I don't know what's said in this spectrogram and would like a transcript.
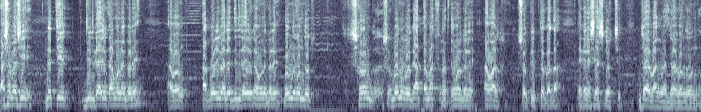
পাশাপাশি নেত্রীর দীর্ঘায়ু কামনা করে এবং তার পরিবারের দীর্ঘায়ু কামনা করে বন্ধুবন্ধুর স্মরণ বন্ধুবন্ধুকে আত্মা মাতফেরাত কামনা করে আমার সংক্ষিপ্ত কথা এখানে শেষ করছি। জয় বাংলা জয় বঙ্গবন্ধু।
